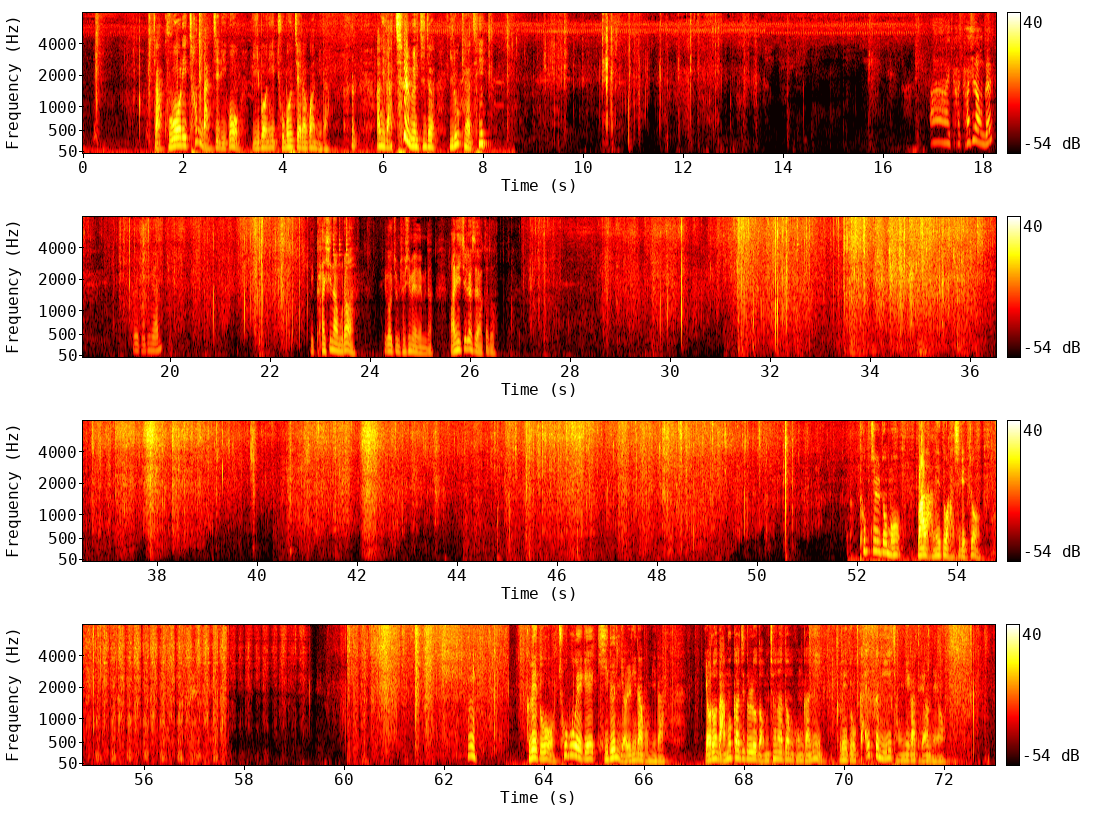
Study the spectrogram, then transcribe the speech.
자, 9월이 첫 낫질이고 이번이 두 번째라고 합니다. 아니 낫을 왜 진짜 이렇게 하지? 아, 이 가, 가시 나온데? 여기 보시면 이 가시나무라 이거 좀 조심해야 됩니다. 많이 찔렸어요 아까도. 톱질도 뭐 말 안 해도 아시겠죠? 그래도 초보에게 길은 열리나 봅니다. 여러 나뭇가지들로 넘쳐나던 공간이 그래도 깔끔히 정리가 되었네요.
